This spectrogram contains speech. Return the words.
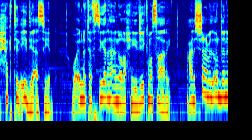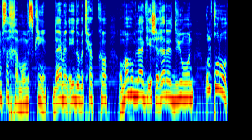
حكة الإيد يا أسيل وإنه تفسيرها إنه رح يجيك مصاري. على الشعب الأردني مسخم ومسكين دايما إيده بتحكه وما هو ملاقي إشي غير الديون والقروض.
